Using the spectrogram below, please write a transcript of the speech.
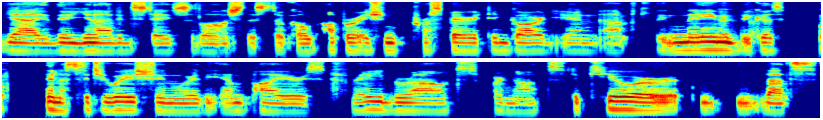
yeah the united states launched this so-called operation prosperity guardian aptly named because in a situation where the empire's trade routes are not secure that's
